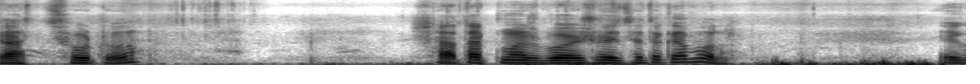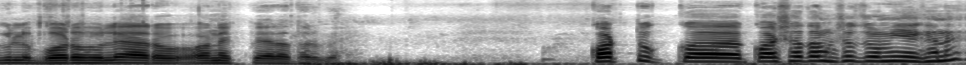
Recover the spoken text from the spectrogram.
গাছ ছোট। সাত আট মাস বয়স হয়েছে তো কেবল? এগুলো বড় হলে আরও অনেক পেয়ারা ধরবে। কটটুক ক- কয় শতাংশ জমি এখানে?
